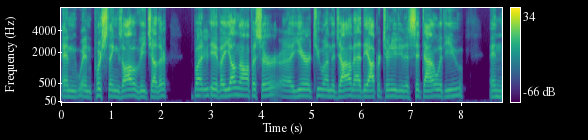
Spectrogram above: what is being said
and and push things off of each other. But Mhm. if a young officer, a year or two on the job, had the opportunity to sit down with you and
